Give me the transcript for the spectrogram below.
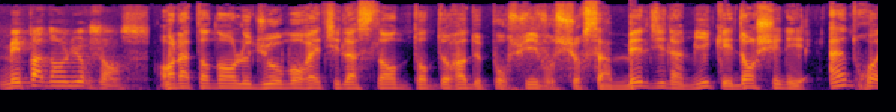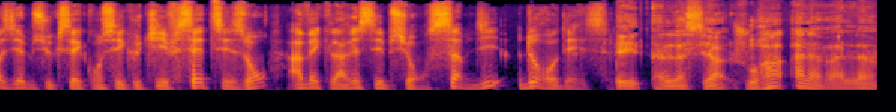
mais pas dans l'urgence. En attendant, le duo Moretti-Lasland tentera de poursuivre sur sa belle dynamique et d'enchaîner un troisième succès consécutif cette saison avec la réception samedi de Rodez. Et l'ACA jouera à Laval.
